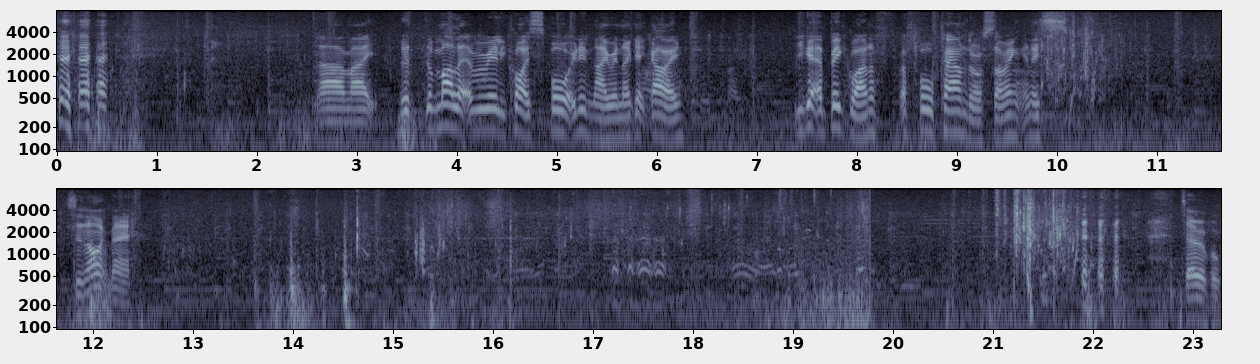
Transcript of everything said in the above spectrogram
Nah, mate. The, the mullet are really quite sporting, aren't they, when they get going? You get a big one, a four pounder or something, and it's it's a nightmare. Terrible.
